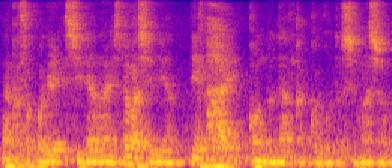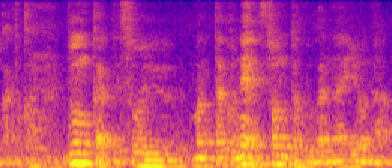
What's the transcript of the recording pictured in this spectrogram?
なんかそこで知り合わない人が知り合って、はい。今度なんかこういうことしましょうかとか、文化ってそういう全くね損得がないような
